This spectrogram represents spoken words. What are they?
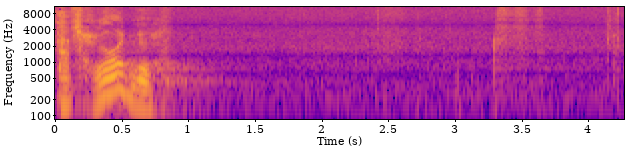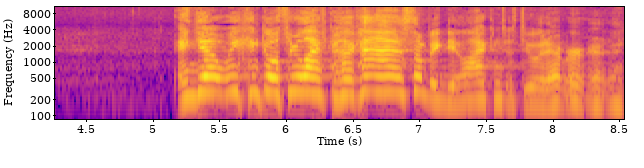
That's horrible. And yet we can go through life like, ah, it's no big deal. I can just do whatever.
